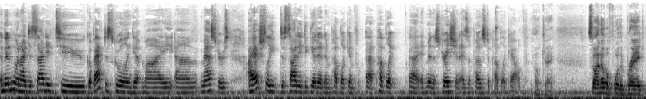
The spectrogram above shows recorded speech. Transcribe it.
And then when I decided to go back to school and get my um, master's, I actually decided to get it in public uh, public uh, administration as opposed to public health. Okay. So I know before the break,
